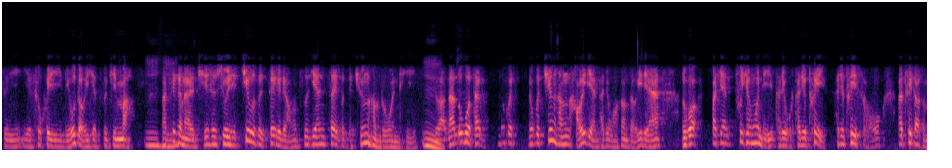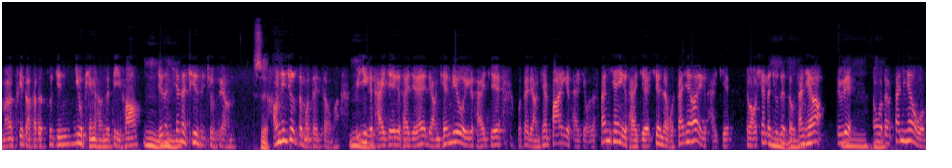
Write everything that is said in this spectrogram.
是也是会流走一些资金嘛。嗯那这个呢，其实就是就是这个两个之间在不在均衡的问题，嗯对吧？那如果它如果如果均衡好一点，它就往上走一点；如果发现出现问题，它就它就退，它就退手。那退到什么？退到它的资金又平衡的地方。嗯嗯现在现在其实就这样。是行情就这么在走嘛，一个台阶一个台阶，哎，两千六一个台阶，我在两千八一个台阶，我在三千一个台阶，现在我三千二一个台阶，对吧？我现在就在走嗯三千二，对不对嗯？那我在三千我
